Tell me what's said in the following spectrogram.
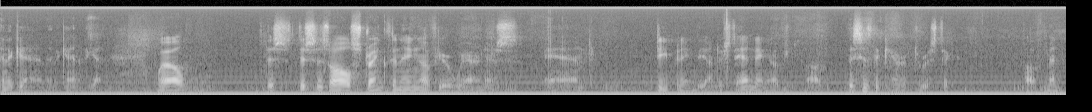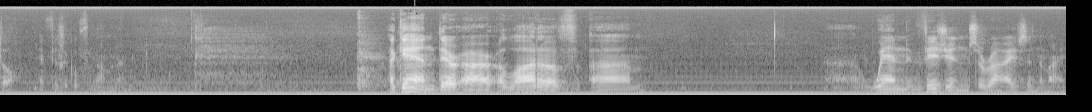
and again and again and again. Well, this, this is all strengthening of your awareness and deepening the understanding of, of this is the characteristic of mental and physical phenomena. Again, there are a lot of um, uh, when visions arise in the mind,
